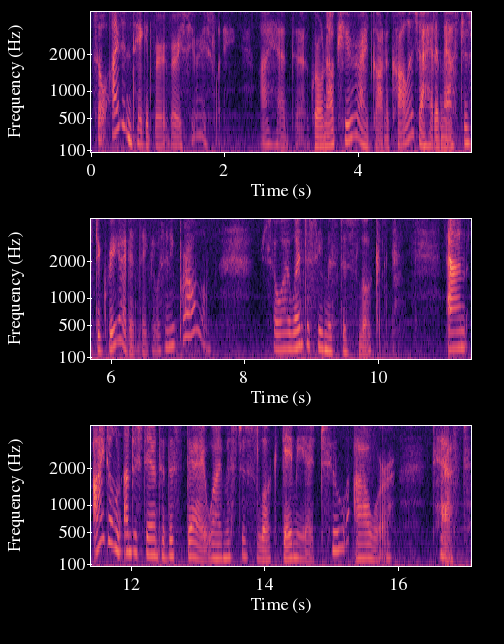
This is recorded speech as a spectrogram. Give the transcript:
So I didn't take it very, very seriously. I had uh, grown up here, I had gone to college, I had a master's degree, I didn't think there was any problem. So I went to see Mr. Zlook, and I don't understand to this day why Mr. Zlook gave me a two hour test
